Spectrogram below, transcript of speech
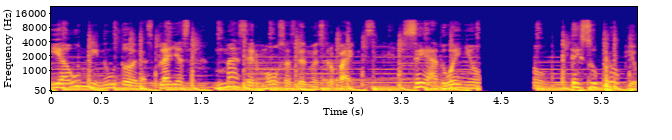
y a un minuto de las playas más hermosas de nuestro país. Sea dueño de su propio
